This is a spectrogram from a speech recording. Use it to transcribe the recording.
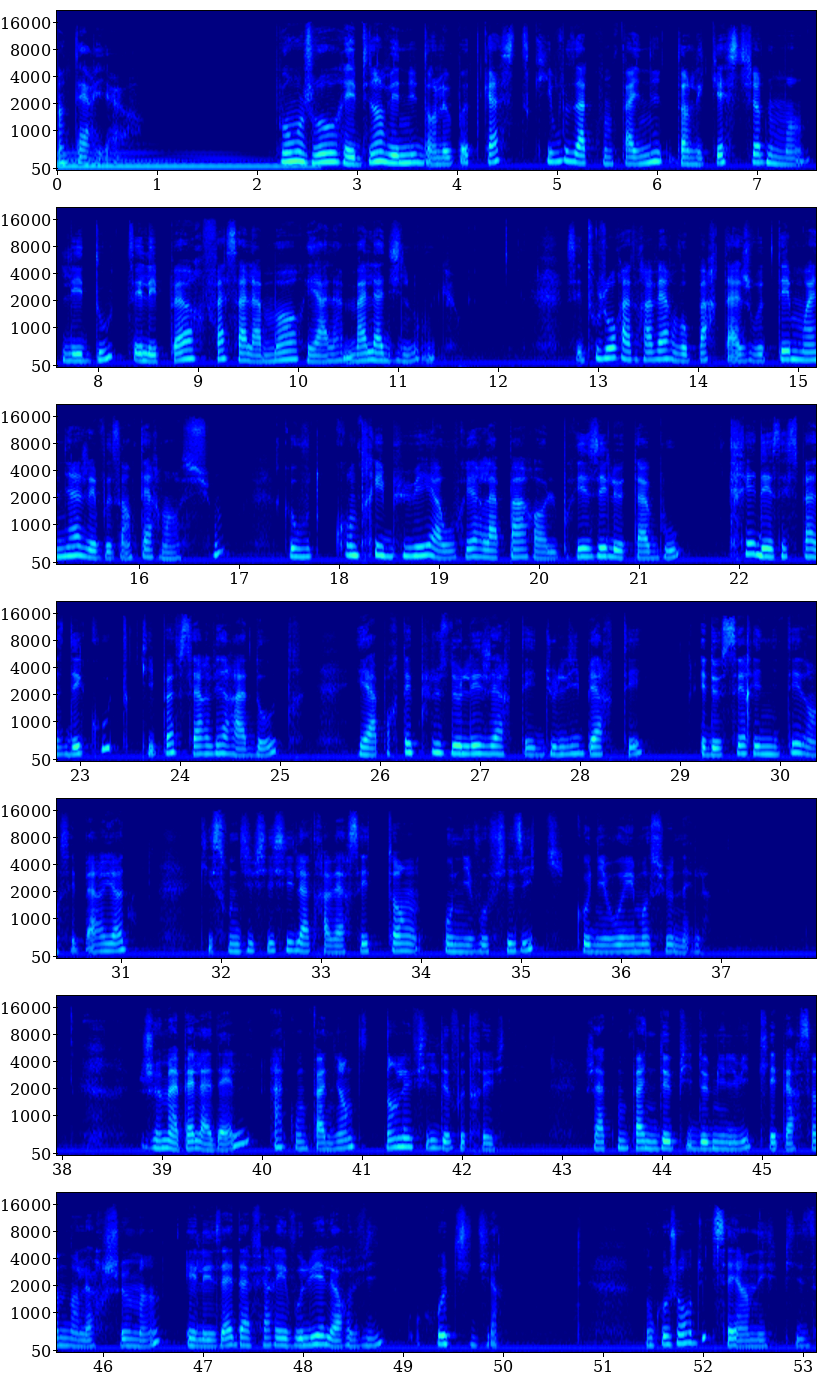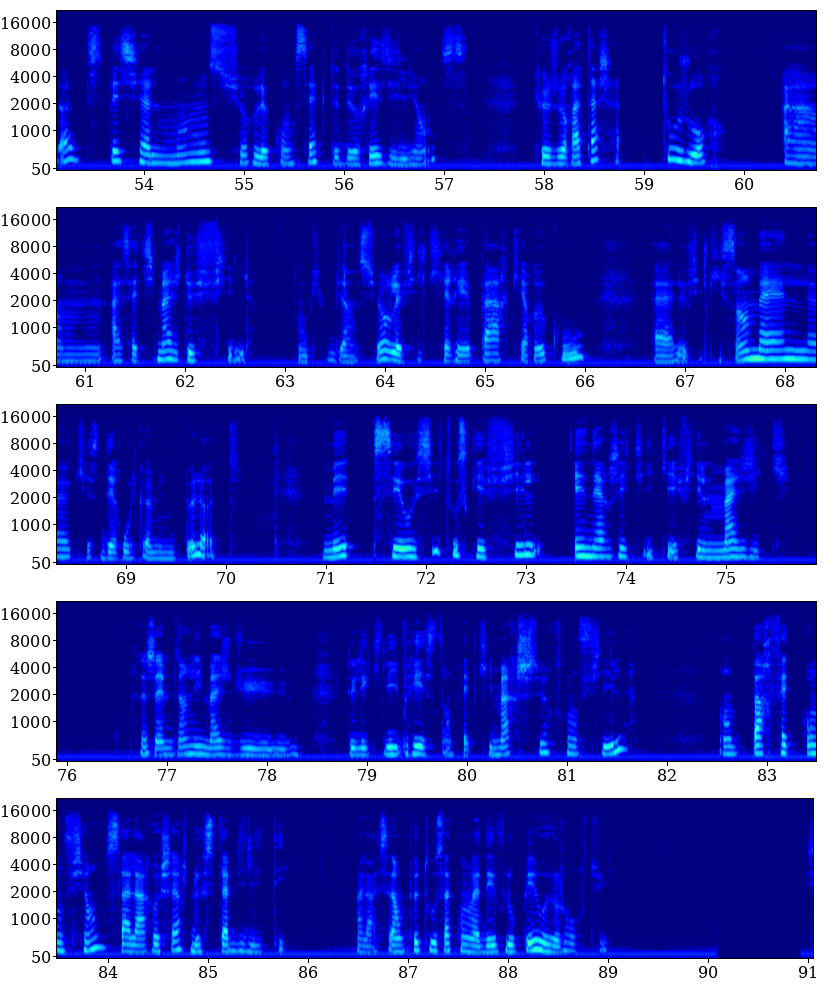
intérieure. Bonjour et bienvenue dans le podcast qui vous accompagne dans les questionnements, les doutes et les peurs face à la mort et à la maladie longue. C'est toujours à travers vos partages, vos témoignages et vos interventions que vous contribuez à ouvrir la parole, briser le tabou, créer des espaces d'écoute qui peuvent servir à d'autres et apporter plus de légèreté, de liberté et de sérénité dans ces périodes qui sont difficiles à traverser tant au niveau physique qu'au niveau émotionnel. Je m'appelle Adèle, accompagnante dans le fil de votre vie. J'accompagne depuis 2008 les personnes dans leur chemin et les aide à faire évoluer leur vie au quotidien. Donc aujourd'hui, c'est un épisode spécialement sur le concept de résilience que je rattache toujours à, cette image de fil. Donc bien sûr, le fil qui répare, qui recoue, euh, le fil qui s'en mêle, qui se déroule comme une pelote. Mais c'est aussi tout ce qui est fil énergétique et fil magique. J'aime bien l'image du, de l'équilibriste en fait qui marche sur son fil en parfaite confiance à la recherche de stabilité. Voilà, c'est un peu tout ça qu'on va développer aujourd'hui.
